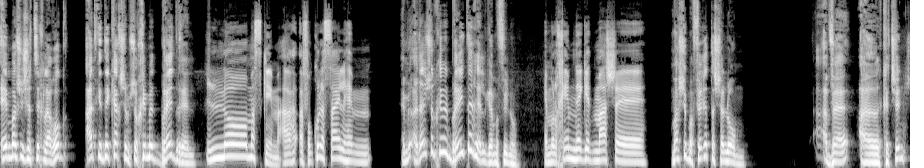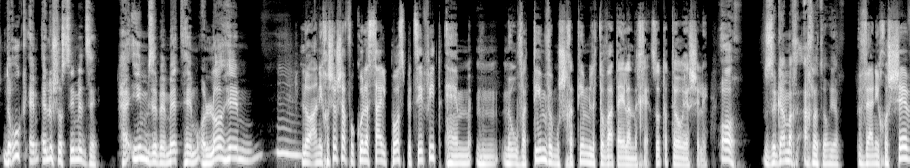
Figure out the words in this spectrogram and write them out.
הם משהו שצריך להרוג עד כדי כך שהם שולחים את בריידרל לא מסכים הפורקולה סייל הם הם עדיין שולחים את בריידרל גם אפילו הם הולכים נגד מה ש... מה שמפר את השלום. והקצ'ן דרוק הם אלו שעושים את זה האם זה באמת הם או לא הם. לא אני חושב שהפוקולה סייל פה ספציפית הם מעוותים ומושחתים לטובת האל הנכה זאת התיאוריה שלי או זה גם אח- אחלה תיאוריה. ואני חושב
